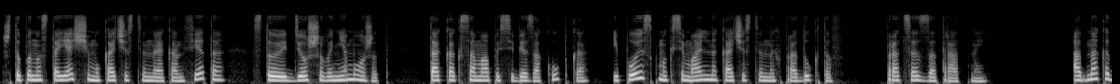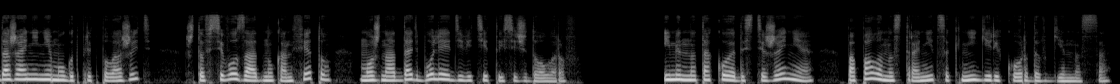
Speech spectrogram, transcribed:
что по-настоящему качественная конфета стоить дешево не может, так как сама по себе закупка и поиск максимально качественных продуктов – процесс затратный. Однако даже они не могут предположить, что всего за одну конфету можно отдать более 9 тысяч долларов. Именно такое достижение попало на страницы книги рекордов Гиннесса.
